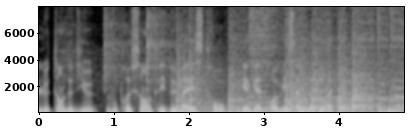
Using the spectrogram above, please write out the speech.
Le temps de Dieu, vous présente les deux maestros, Gagadrom et Sam l'adorateur.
